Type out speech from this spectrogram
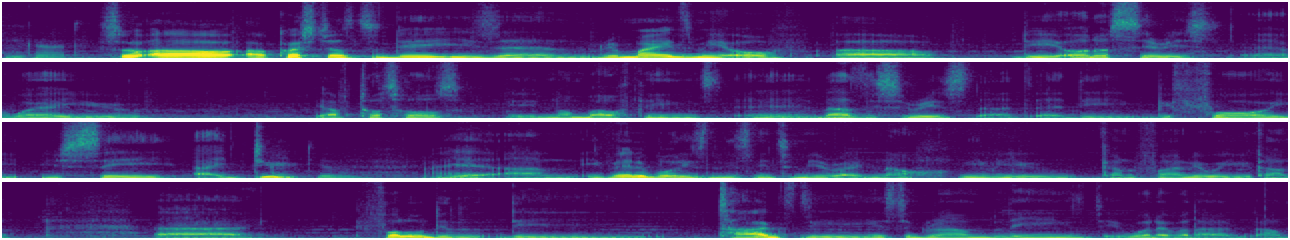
Good. So our, our questions today is um, reminds me of uh, the other series uh, where you you have taught us a number of things. Uh, Mm. That's the series that uh, the before you, say I do. Do. Right. Yeah, and if anybody is listening to me right now, if you can find a way you can uh, follow the the tags, the Instagram links, the whatever that um,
